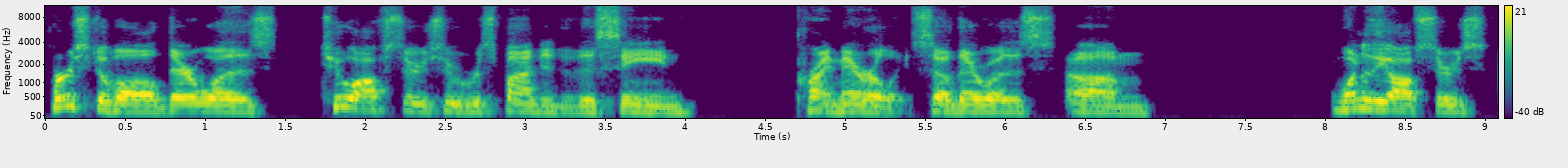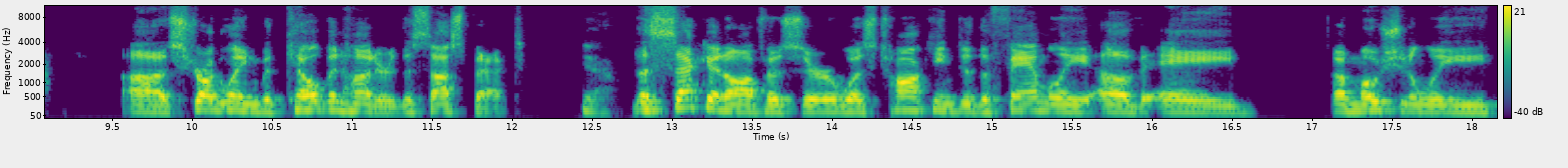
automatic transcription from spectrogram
first of all, there was two officers who responded to this scene primarily. So there was um, one of the officers uh, struggling with Kelvin Hunter, the suspect. Yeah. The second officer was talking to the family of a emotionally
